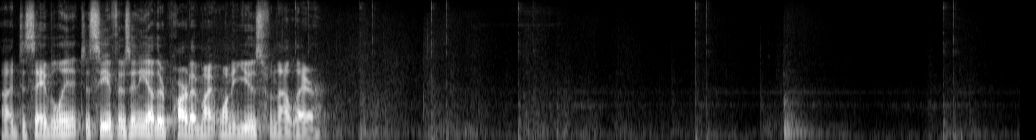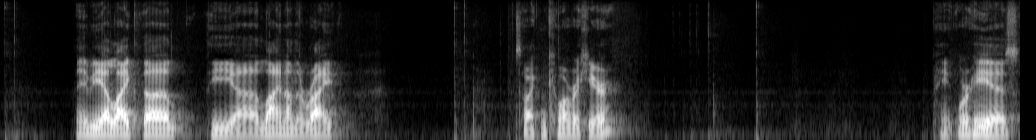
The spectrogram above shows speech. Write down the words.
uh, disabling it to see if there's any other part I might want to use from that layer. Maybe I like the, the uh, line on the right. So I can come over here, paint where he is,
